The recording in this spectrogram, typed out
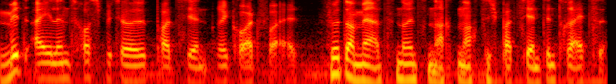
Mid Island Hospital Patientenrekordfall. 4. März 1988 Patientin 13.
